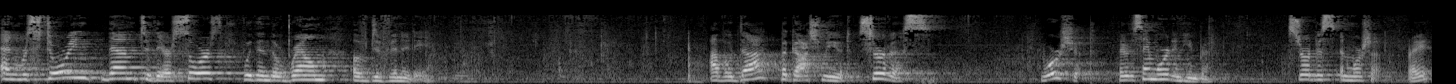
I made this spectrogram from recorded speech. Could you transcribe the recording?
and restoring them to their source within the realm of divinity. Avodah begashmiut, service, worship. They're the same word in Hebrew. Service and worship, right?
